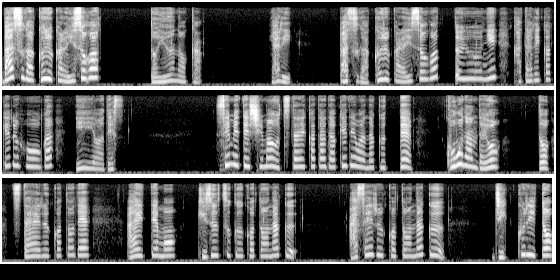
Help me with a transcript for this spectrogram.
バスが来るから急ごうというのか、やはり、バスが来るから急ごうというふうに語りかける方がいいようです。責めてしまう伝え方だけではなくって、こうなんだよと伝えることで、相手も傷つくことなく、焦ることなく、じっくりと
